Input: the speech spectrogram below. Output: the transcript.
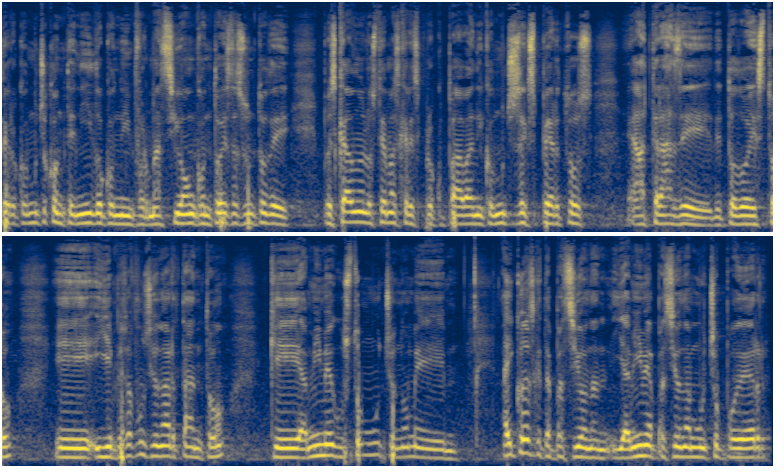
pero con mucho contenido, con información, con todo este asunto de pues cada uno de los temas que les preocupaban y con muchos expertos atrás de, todo esto, eh, y empezó a funcionar tanto que a mí me gustó mucho, ¿no? Me, hay cosas que te apasionan y a mí me apasiona mucho poder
